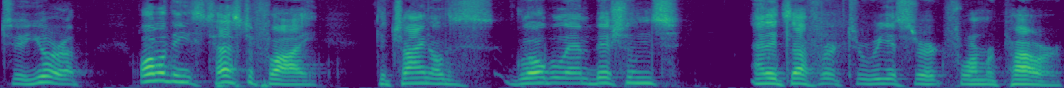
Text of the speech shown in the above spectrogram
to Europe. All of these testify to China's global ambitions and its effort to reassert former power.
